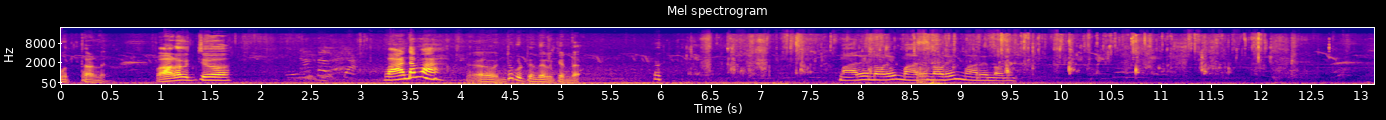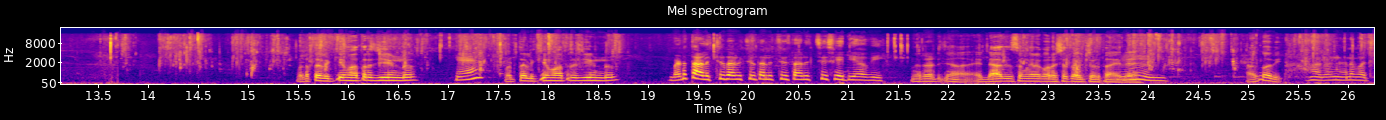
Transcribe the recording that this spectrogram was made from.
മുത്താണ്. വാട കുച്ചോ. വാണ്ടമാ എന്റെ കുട്ടിയെ തെളിക്കണ്ട മാറി നോളി മാറി നോളി മാറി നോളി ഇവിടെ തെളിക്കുക മാത്രമേ ചെയ്യുള്ളൂ. ഏ? ഇവിടെ തളിക്കുക മാത്രമേ ചെയ്യുള്ളൂ. ഇവിടെ തളിച്ച് തളിച്ച് തളിച്ച് തളിച്ച് ശരിയാവേ. എല്ലാ ദിവസവും ഇങ്ങനെ കുറച്ച് തളിച്ചു കൊടുത്താൽ. അത് മതി. അതങ്ങനെ മതി.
